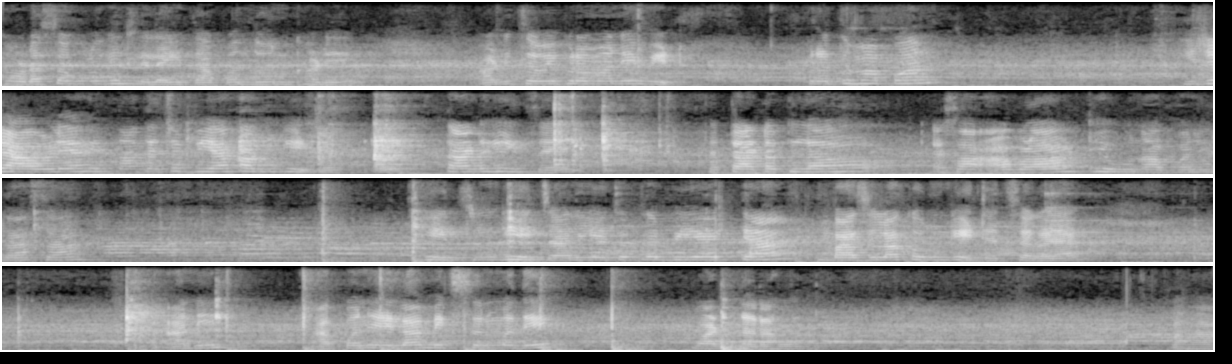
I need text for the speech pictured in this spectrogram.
थोडासा गुळ घेतलेला आहे इथं आपण दोन खडे आणि चवीप्रमाणे मीठ. प्रथम आपण हे जे आवळे आहेत ना त्याच्या बिया काढून घ्यायच्या. एक ताट घ्यायचं आहे त्या ताटातला असा आवळा ठेवून आपण ह्याला असा खेचून घ्यायचा आणि याच्यातल्या बिया आहेत त्या बाजूला करून घ्यायच्या आहेत सगळ्या. आणि आपण ह्याला मिक्सरमध्ये वाटणार आहोत. पहा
